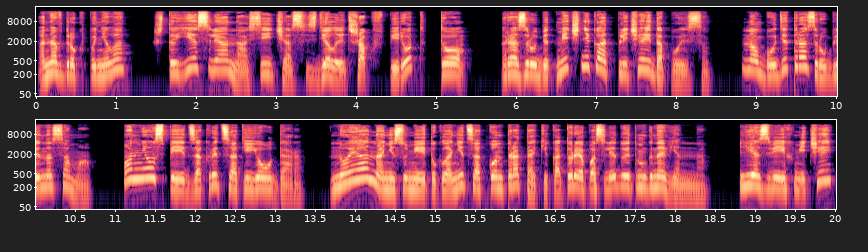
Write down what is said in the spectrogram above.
она вдруг поняла, что если она сейчас сделает шаг вперед, то разрубит мечника от плеча и до пояса, но будет разрублена сама. Он не успеет закрыться от ее удара, но и она не сумеет уклониться от контратаки, которая последует мгновенно. Лезвия их мечей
